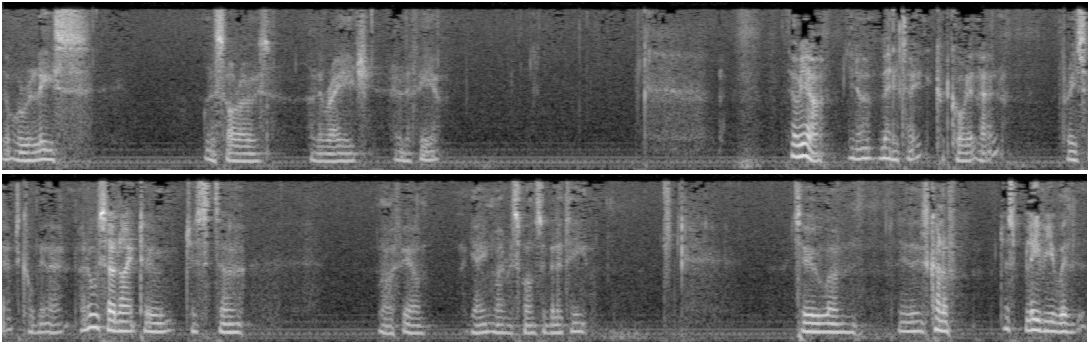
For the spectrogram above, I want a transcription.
that will release the sorrows and the rage and the fear. So yeah, you know, meditate, could call it that. Precept, call it that. I'd also like to just, uh, well, I feel again my responsibility to um, just kind of just leave you with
